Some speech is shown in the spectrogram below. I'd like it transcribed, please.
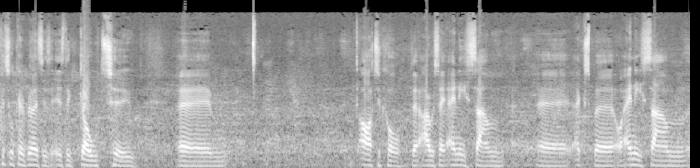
critical capabilities is the go-to um, article that I would say any SAM expert or any SAM uh,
